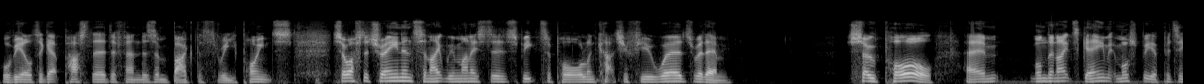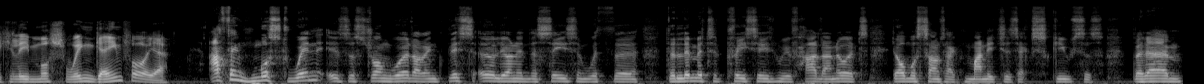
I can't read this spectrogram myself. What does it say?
will be able to get past their defenders and bag the three points. So after training tonight, we managed to speak to Paul and catch a few words with him. So, Paul, um, Monday night's game, it must be a particularly must win game for you. I think must win is a strong word. I think this early on in the season, with the the limited preseason we've had, I know it's it almost sounds like managers' excuses, but um,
